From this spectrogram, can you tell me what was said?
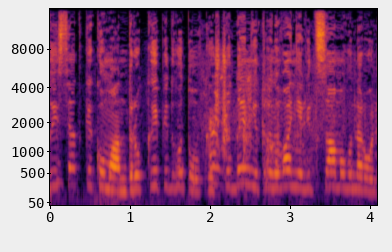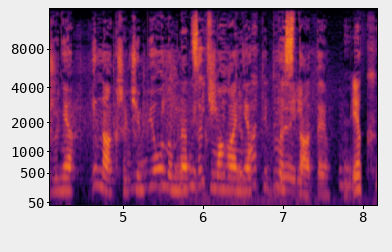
Десятки команд, роки підготовки, щоденні тренування від самого народження. Інакше чемпіоном на цих змаганнях не стати. як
